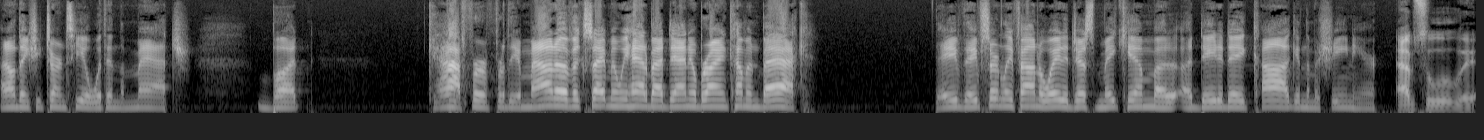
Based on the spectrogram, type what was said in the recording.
I don't think she turns heel within the match, but God, for for the amount of excitement we had about Daniel Bryan coming back, they've they've certainly found a way to just make him a day to day cog in the machine here. Absolutely.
